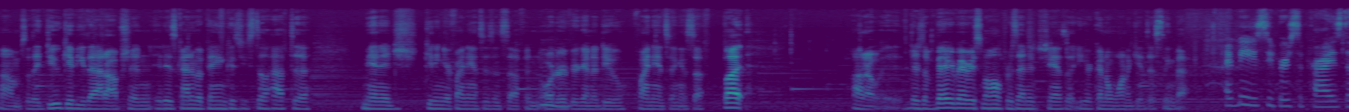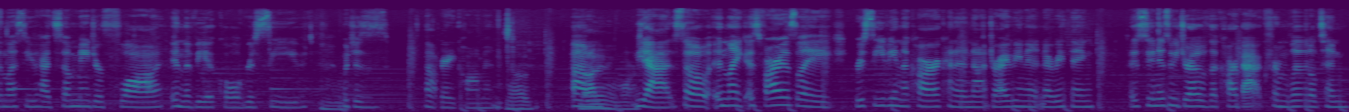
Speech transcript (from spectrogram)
Um, so they do give you that option. It is kind of a pain because you still have to manage getting your finances and stuff in order if you're going to do financing and stuff. But I don't know. There's a very very small percentage chance that you're going to want to give this thing back. I'd be super surprised unless you had some major flaw in the vehicle received, Mm-hmm. which is not very common. No, not Um, anymore. Yeah. So, and like as far as like receiving the car, kind of not driving it and everything, as soon as we drove the car back from Littleton,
